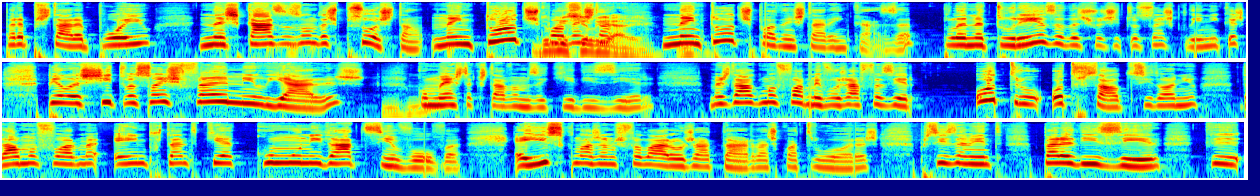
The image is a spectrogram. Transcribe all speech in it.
para prestar apoio nas casas onde as pessoas estão. Nem todos podem estar, nem todos podem estar em casa pela natureza das suas situações clínicas, pelas situações familiares, como esta que estávamos aqui a dizer, mas de alguma forma eu vou já fazer outro, outro salto, Sidónio, de alguma forma é importante que a comunidade se envolva. É isso que nós vamos falar hoje à tarde, às quatro horas, precisamente para dizer que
